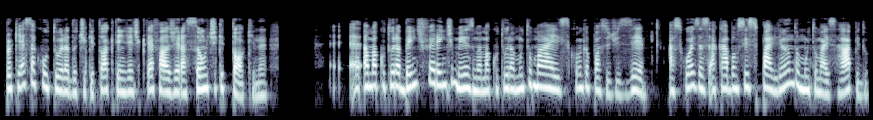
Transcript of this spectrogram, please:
porque essa cultura do TikTok, tem gente que até fala geração TikTok, né? É, é uma cultura bem diferente mesmo, é uma cultura muito mais, como que eu posso dizer? As coisas acabam se espalhando muito mais rápido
